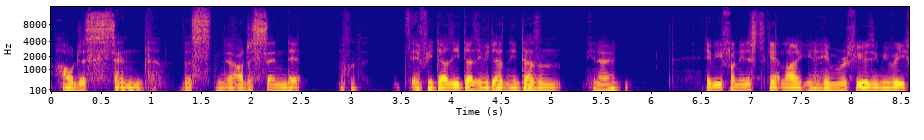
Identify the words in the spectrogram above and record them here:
I'll just send this. You know, I'll just send it. if he does, he does. If he doesn't, he doesn't. You know, it'd be funny just to get like you know him refusing. Be really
